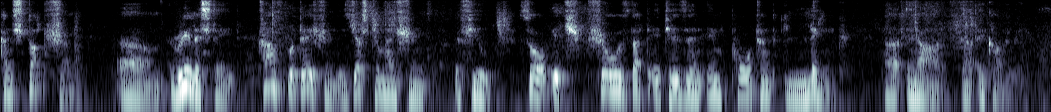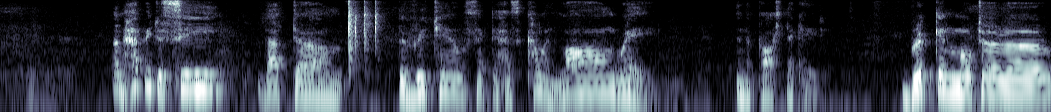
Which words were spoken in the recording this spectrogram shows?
construction, um, real estate, transportation is just to mention a few. So it shows that it is an important link uh, in our uh, economy. I'm happy to see that um, the retail sector has come a long way in the past decade. Brick and mortar uh,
